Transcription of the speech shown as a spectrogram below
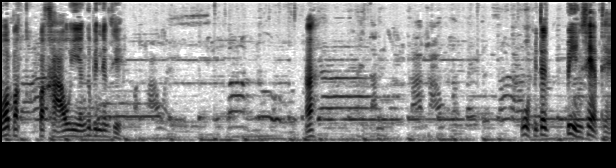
บอกปลาปลาขาวอีหยังก็เป็นจังสิฮะโอ้เป็นแต่ปิ้งแซ่บแท้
